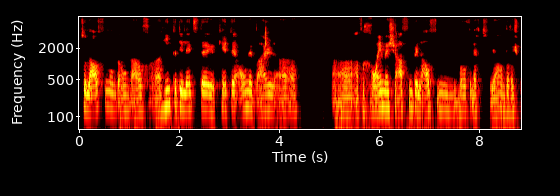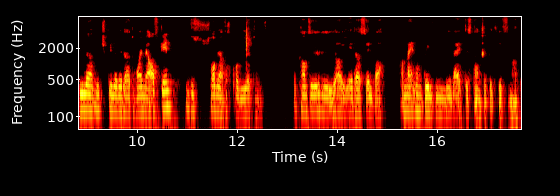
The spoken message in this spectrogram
zu laufen und, und auch äh, hinter die letzte Kette ohne Ball äh, äh, einfach Räume schaffen, belaufen, wo vielleicht für andere Spieler, Mitspieler wieder Räume aufgehen. Und das habe ich einfach probiert und da kann sich ja jeder selber Meinung bilden, wie weit es dann schon begriffen hat.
